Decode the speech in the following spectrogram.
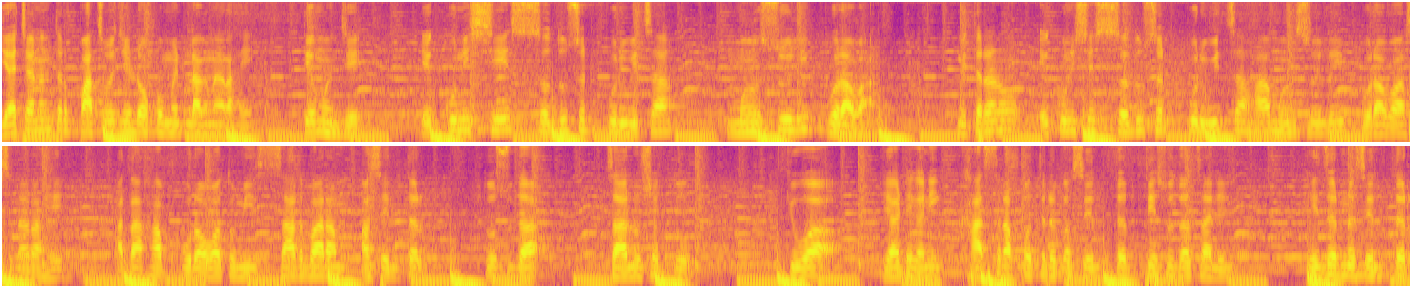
याच्यानंतर पाचवं जे डॉक्युमेंट लागणार आहे ते म्हणजे एकोणीसशे सदुसष्ट पूर्वीचा महसुली पुरावा. मित्रांनो एकोणीसशे सदुसष्ट पूर्वीचा हा महसुली पुरावा असणार आहे. आता हा पुरावा तुम्ही सातबारा असेल तर तो सुद्धा चालू शकतो. किंवा या ठिकाणी खासरा पत्रक असेल तर ते सुद्धा चालेल. हे जर नसेल तर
